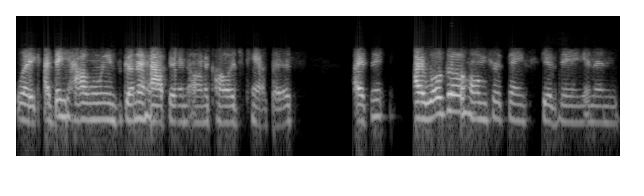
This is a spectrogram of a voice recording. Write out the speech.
like I think Halloween's going to happen on a college campus. I think I will go home for Thanksgiving and then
